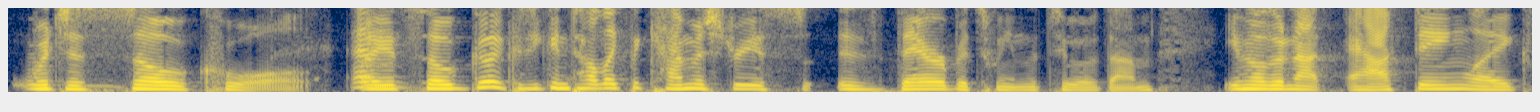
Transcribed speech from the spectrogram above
which is so cool. like it's so good because you can tell like the chemistry is is there between the two of them, even though they're not acting like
